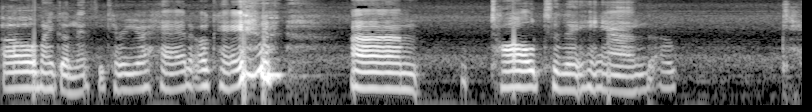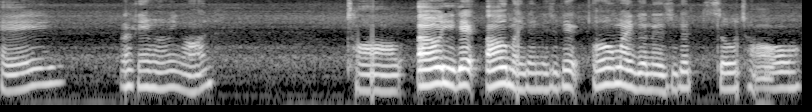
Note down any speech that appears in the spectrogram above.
Oh my goodness, you carry your head. Okay. um, tall to the hand. Okay Okay. Okay, moving on. Tall. Oh, you get. Oh my goodness, you get. Oh my goodness, you get so tall.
